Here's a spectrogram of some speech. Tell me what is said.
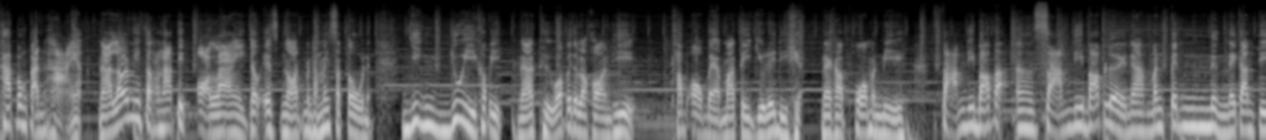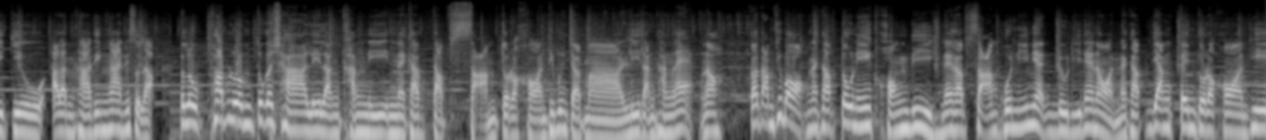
ค่าป้องกันหายอะนะแล้วมันมีสถานะติดอ่อนแรงอีกเจ้า S n o t มันทำให้ศัตรูเนี่ยยิ่งยุ่ยเข้าไปอีกนะถือว่าเป็นตัวละครที่ ทำออกแบบมาตีกิลได้ดีนะครับ เพราะว่ามันมี3ดีบัฟอะสามดีบัฟเลยนะ มันเป็นหนึ่งในการตีกิลอารันคาที่ง่ายที่สุดละสรุปภาพรวมตุกชารีลันครั้งนี้นะครับ กับ 3 ตัวละครที่เพิ่งจะมารีลันครั้งแรกเนาะก็ตามที่บอกนะครับตัวนี้ของดีนะครับสามคนนี้เนี่ยดูดีแน่นอนนะครับยังเป็นตัวละครที่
